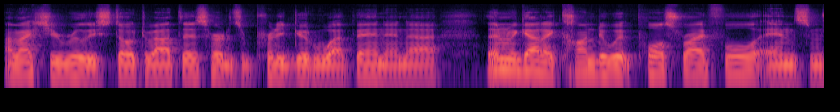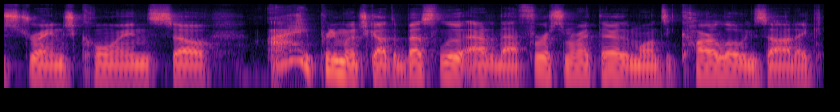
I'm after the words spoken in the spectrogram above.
I'm actually really stoked about this. Heard it's a pretty good weapon, and uh, then we got a Conduit Pulse Rifle and some strange coins, so I pretty much got the best loot out of that first one right there, the Monte Carlo exotic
